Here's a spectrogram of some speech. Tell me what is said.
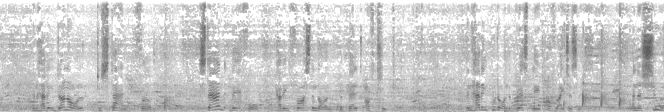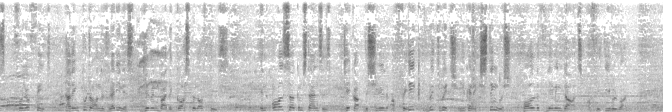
and having done all, to stand firm. Stand therefore, having fastened on the belt of truth, and having put on the breastplate of righteousness, and the shoes for your feet, having put on the readiness given by the gospel of peace. In all circumstances, take up the shield of faith, with which you can extinguish all the flaming darts of the evil one.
